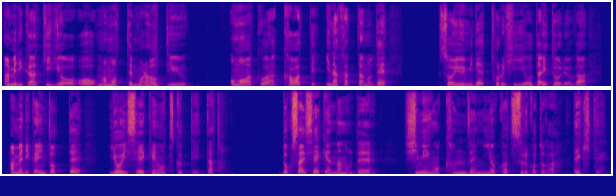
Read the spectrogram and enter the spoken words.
アメリカ企業を守ってもらうっていう思惑は変わっていなかったので、そういう意味でトルヒーヨ大統領がアメリカにとって良い政権を作っていったと。独裁政権なので、市民を完全に抑圧することができて、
